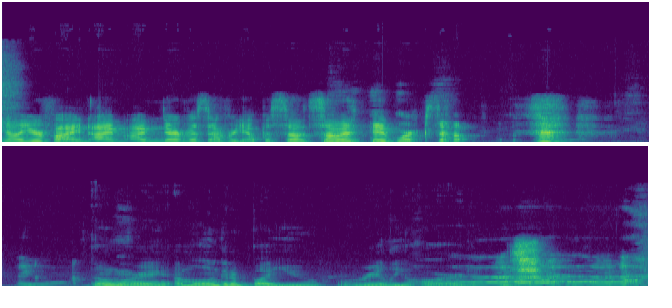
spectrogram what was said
No, you're fine. I'm I'm nervous every episode, so it, it works out. Yeah. don't worry, I'm only gonna bite you really hard. Ah,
